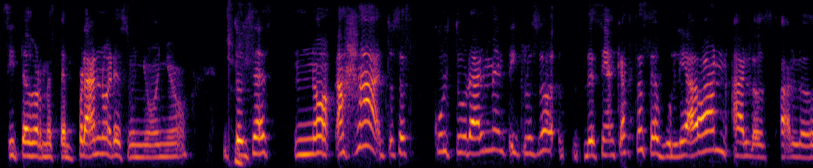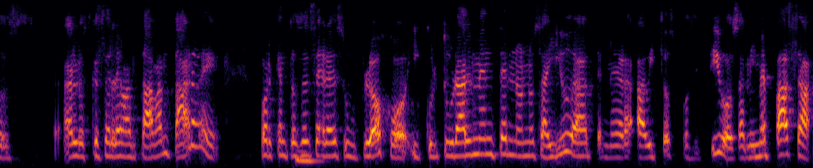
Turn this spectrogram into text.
si te duermes temprano, eres un ñoño. Entonces, no, ajá, entonces culturalmente incluso decían que hasta se bulleaban a los, a los, a los que se levantaban tarde, porque entonces eres un flojo y culturalmente no nos ayuda a tener hábitos positivos. A mí me pasa,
